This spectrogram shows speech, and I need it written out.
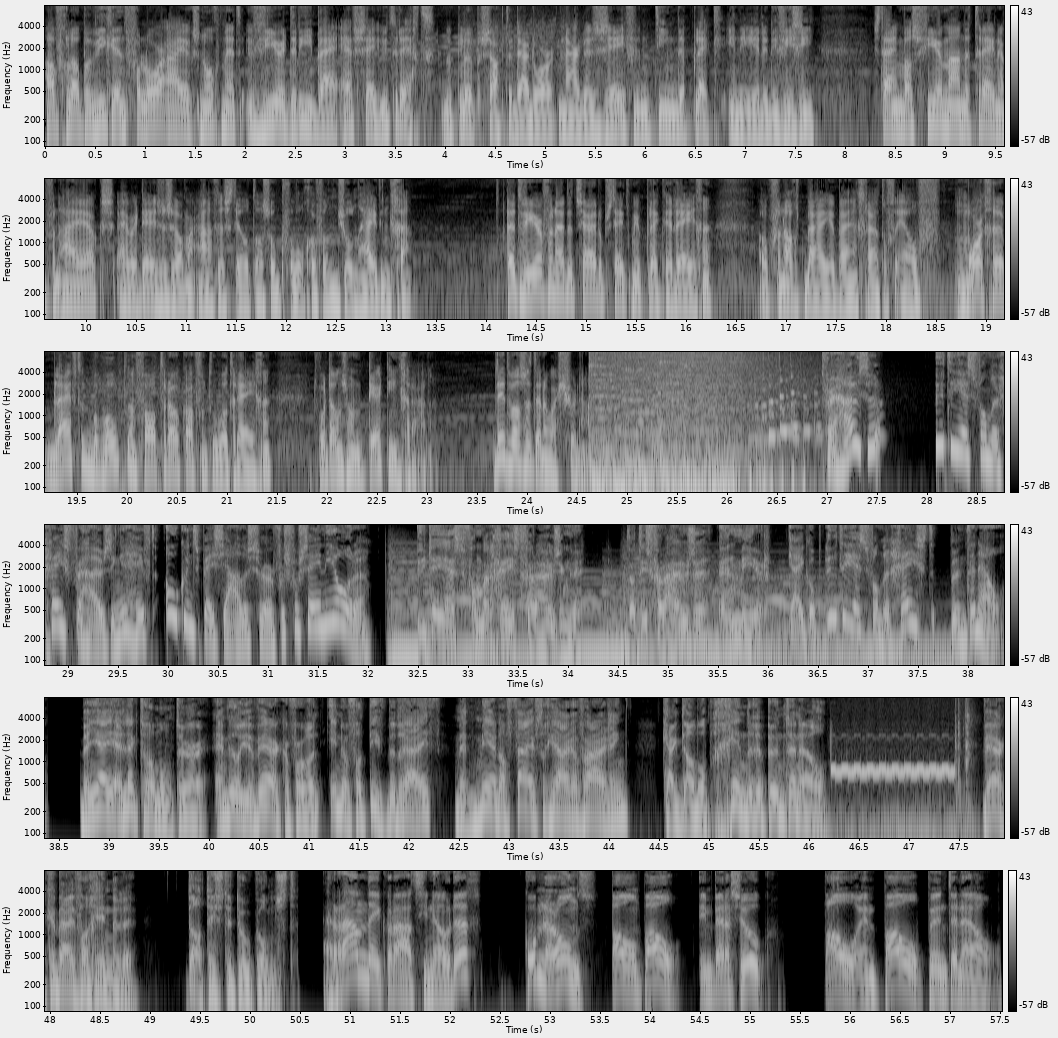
Afgelopen weekend verloor Ajax nog met 4-3 bij FC Utrecht. De club zakte daardoor naar de 17e plek in de eredivisie. Stijn was vier maanden trainer van Ajax. Hij werd deze zomer aangesteld als opvolger van John Heidinga. Het weer vanuit het zuiden op steeds meer plekken regen. Ook vannacht buien bij een graad of 11. Morgen blijft het bewolkt en valt er ook af en toe wat regen. Het wordt dan zo'n 13 graden. Dit was het NOS Journaal. Verhuizen? UTS van der Geest Verhuizingen heeft ook een speciale service voor senioren. UTS van der Geest Verhuizingen. Dat is verhuizen en meer. Kijk op utsvandergeest.nl. Ben jij elektromonteur en wil je werken voor een innovatief bedrijf met meer dan 50 jaar ervaring? Kijk dan op ginderen.nl. Werken bij Van Ginderen. Dat is de toekomst. Raamdecoratie nodig? Kom naar ons, Paul en Paul in Bergshoek. Paul en Paul.nl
